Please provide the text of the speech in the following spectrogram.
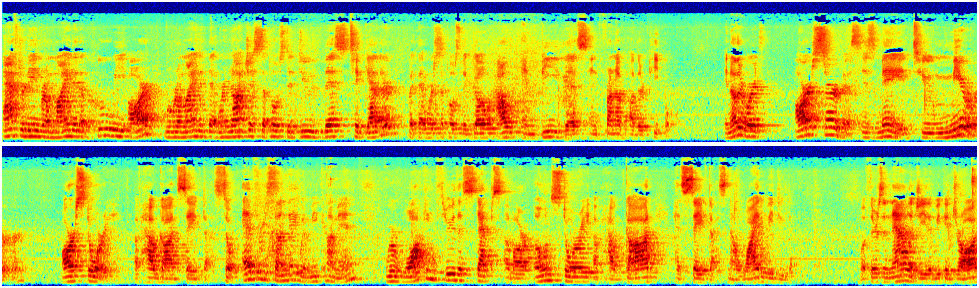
after being reminded of who we are, we're reminded that we're not just supposed to do this together, but that we're supposed to go out and be this in front of other people. In other words, our service is made to mirror our story of how God saved us. So every Sunday when we come in, we're walking through the steps of our own story of how God has saved us. Now, why do we do that? Well, if there's an analogy that we could draw,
